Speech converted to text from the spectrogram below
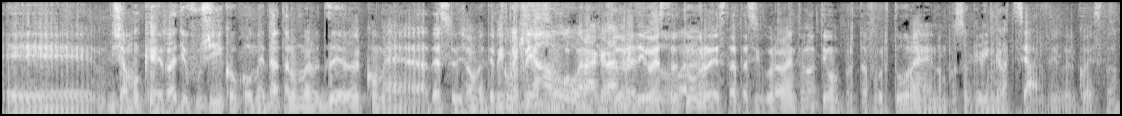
E diciamo che Radio Fujiko come data numero zero e come adesso diciamo ritorniamo come chiusura, chiusura, grande di questo chiusura. tour è stata sicuramente un ottimo portafortuna e non posso che ringraziarvi per questo.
